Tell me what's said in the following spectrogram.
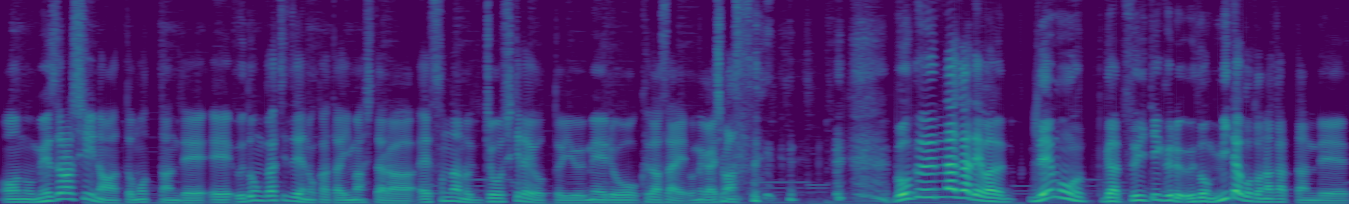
あの珍しいなと思ったんで、えー、うどんガチ勢の方いましたら、えー、そんなの常識だよというメールをください。お願いします。僕の中ではレモンがついてくるうどん見たことなかったんで、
